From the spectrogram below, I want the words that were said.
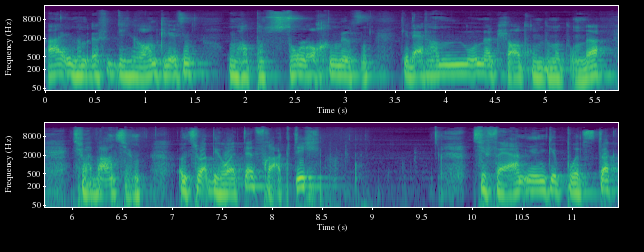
auch in einem öffentlichen Raum gelesen und hab uns so lachen müssen. Die Leute haben nur noch geschaut rund und um. Ja. Das war Wahnsinn. Und zwar die heute fragt dich, sie feiern ihren Geburtstag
